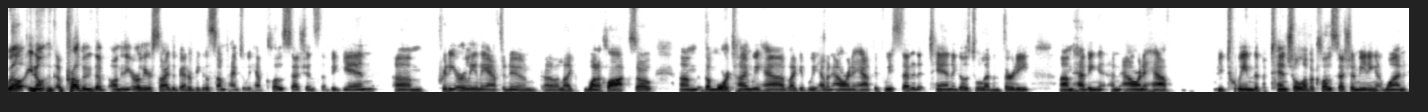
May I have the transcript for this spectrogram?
Well, you know, th- probably the, on the earlier side, the better, because sometimes we have closed sessions that begin um, pretty early in the afternoon, uh, like one o'clock. So um, the more time we have, like if we have an hour and a half, if we set it at ten, it goes to eleven thirty. Um, having an hour and a half between the potential of a closed session meeting at one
